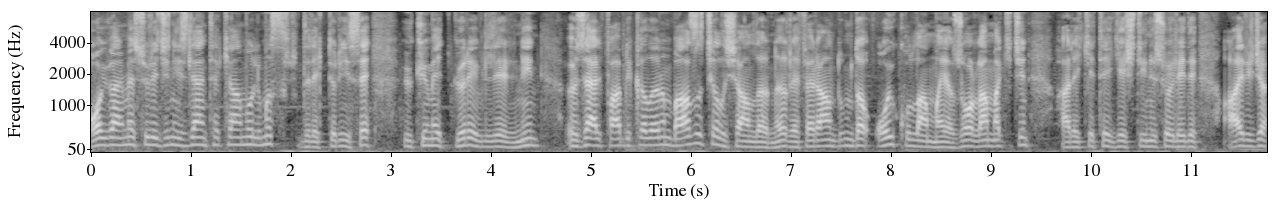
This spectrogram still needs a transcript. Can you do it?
Oy verme sürecini izleyen Tekamül Mısır direktörü ise hükümet görevlilerinin özel fabrikaların bazı çalışanlarını referandumda oy kullanmaya zorlanmak için harekete geçtiğini söyledi. Ayrıca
